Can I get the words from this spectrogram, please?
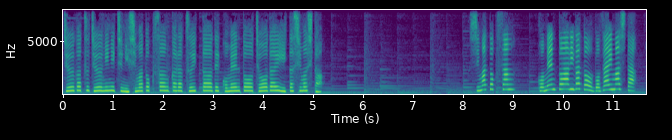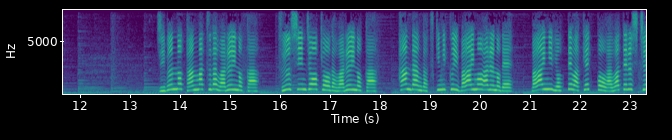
10月12日に島徳さんからツイッターでコメントを頂戴いたしました。島徳さん、コメントありがとうございました。自分の端末が悪いのか、通信状況が悪いのか、判断がつきにくい場合もあるので、場合によっては結構慌てるシチュエ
